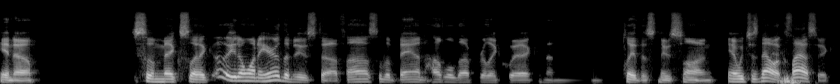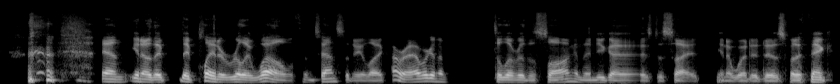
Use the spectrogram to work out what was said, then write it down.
you know, some mix like, oh, you don't want to hear the new stuff, huh? So the band huddled up really quick and then played this new song, you know, which is now a classic. and you know they they played it really well with intensity like all right we're going to deliver the song and then you guys decide you know what it is. But i think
